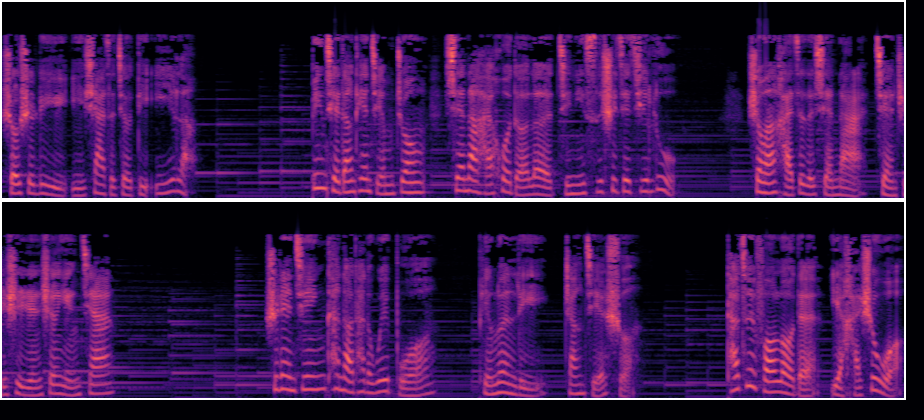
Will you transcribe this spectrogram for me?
收视率一下子就第一了。并且当天节目中，谢娜还获得了吉尼斯世界纪录。生完孩子的谢娜简直是人生赢家。十点金看到她的微博评论里，张杰说：“他最 follow 的也还是我。”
